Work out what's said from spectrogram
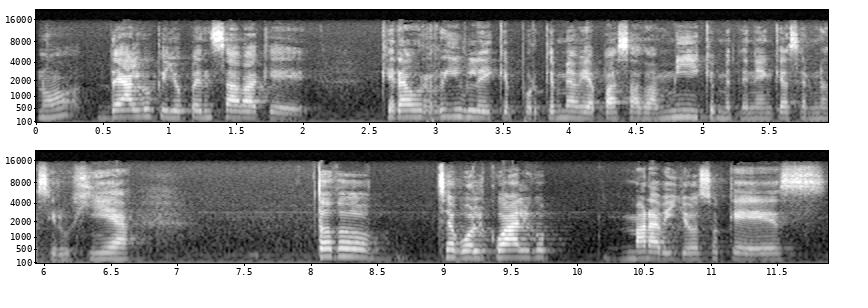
¿no? De algo que yo pensaba que, que era horrible y que por qué me había pasado a mí, que me tenían que hacer una cirugía. Todo se volcó a algo maravilloso que es,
